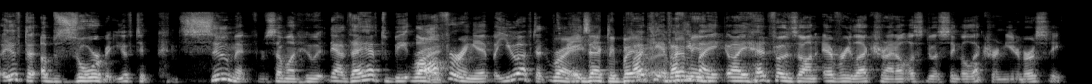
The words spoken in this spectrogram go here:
to you have to absorb it. You have to consume it from someone who now they have to be Right. offering it, but you have to Right, exactly. But if I, keep, if I I mean- my, my headphones on every lecture and I don't listen to a single lecture in university,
